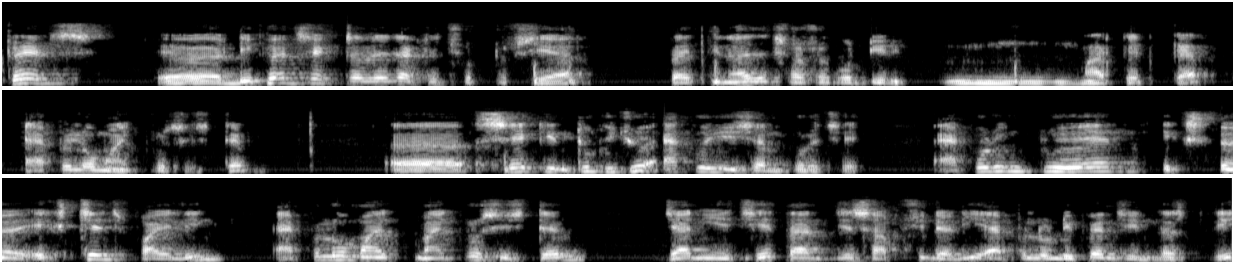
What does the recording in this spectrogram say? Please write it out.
friends defence সেক্টরের একটা ছোট্ট শেয়ার প্রায় তিন হাজার ছশো কোটির market cap Apollo micro system সে কিন্তু কিছু অ্যাকুইজিশন করেছে। অ্যাকর্ডিং টু এর exchange filing Apollo micro system জানিয়েছে তার যে সাবসিডারি অ্যাপেলো ডিফেন্স ইন্ডাস্ট্রি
